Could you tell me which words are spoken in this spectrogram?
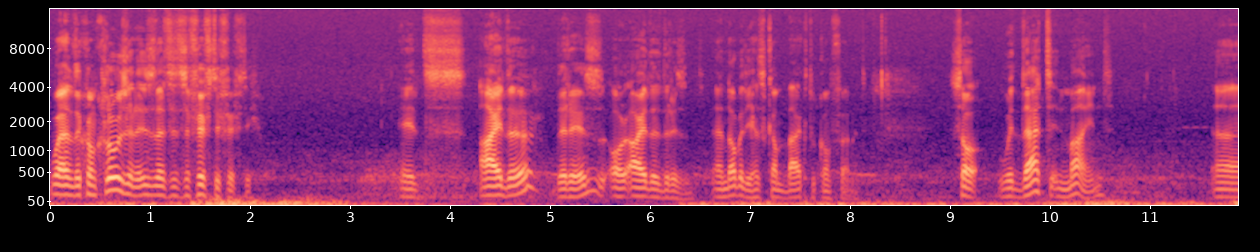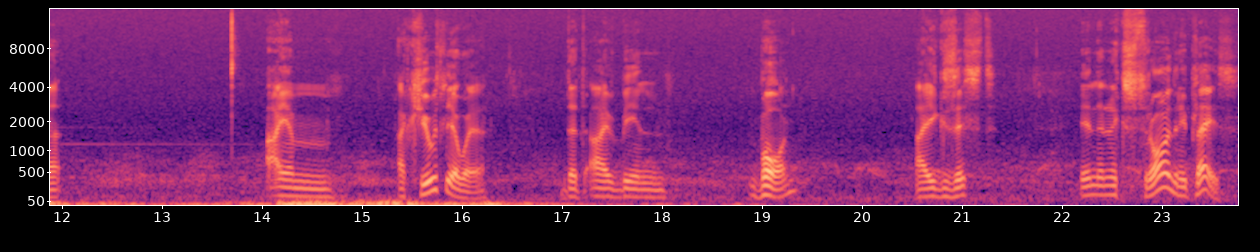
Well, the conclusion is that it's a 50 50. It's either there is or either there isn't. And nobody has come back to confirm it. So, with that in mind, uh, I am acutely aware that I've been born, I exist in an extraordinary place.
